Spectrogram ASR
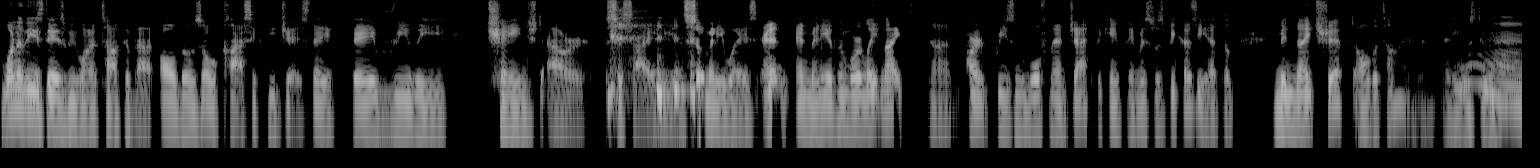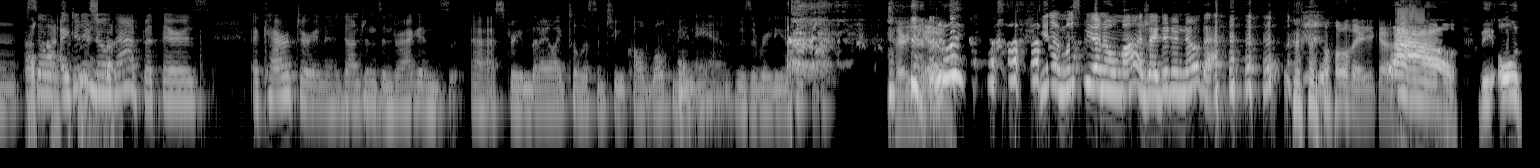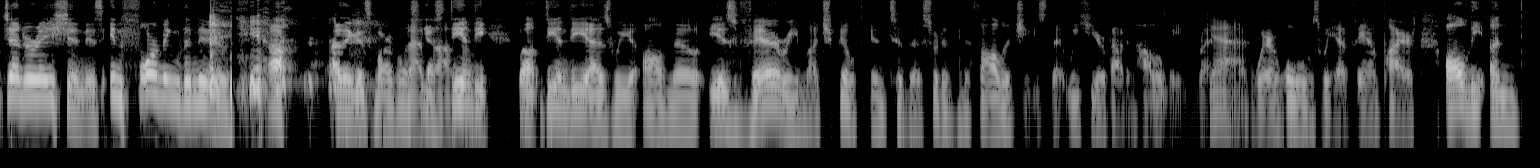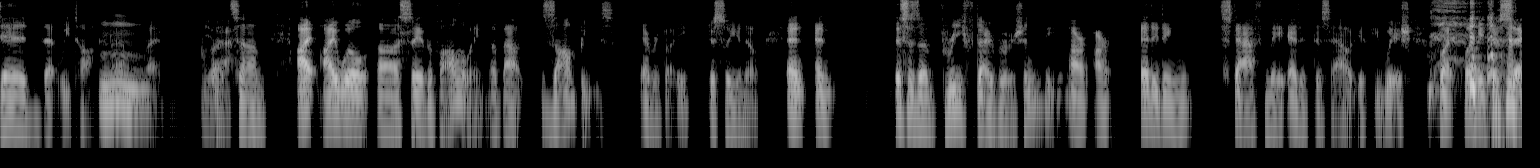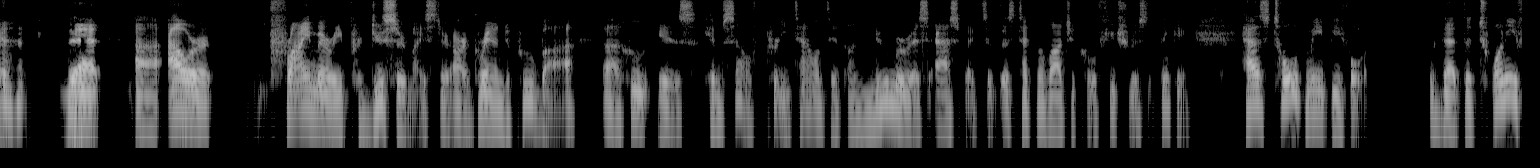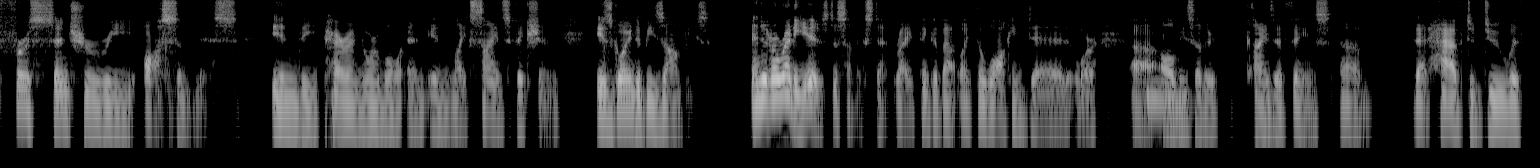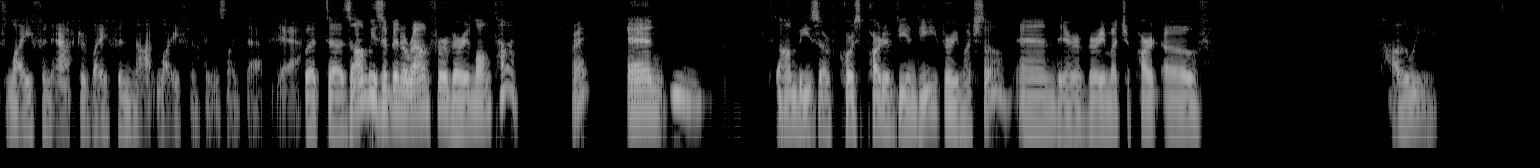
one of these days we want to talk about all those old classic DJs. They they really changed our society in so many ways, and and many of them were late nights. Uh, part of the reason Wolfman Jack became famous was because he had the midnight shift all the time, and, and he was doing. Ah, all so kinds I didn't great know stuff. that, but there's a character in a Dungeons and Dragons uh, stream that I like to listen to called Wolfman Ann, who's a radio. There you go. Really? Yeah, it must be an homage. I didn't know that. well, there you go. Wow! The old generation is informing the new. Yeah. Ah, I think it's marvelous. That's yes, awesome. D and D. Well, D and D, as we all know, is very much built into the sort of mythologies that we hear about in Halloween, right? We Yeah. have werewolves, we have vampires, all the undead that we talk about, Mm. right? Yeah. But um, I I will uh, say the following about zombies, everybody, just so you know, and and this is a brief diversion. The, our our editing staff may edit this out if you wish, but let me just say that uh, our primary producer meister, our grand poobah, uh, who is himself pretty talented on numerous aspects of this technological futuristic thinking, has told me before that the 21st century awesomeness in the paranormal and in like science fiction is going to be zombies and it already is to some extent right think about like the walking dead or uh, all Mm. these other kinds of things um, that have to do with life and afterlife and not life and things like that yeah. but uh, zombies have been around for a very long time right and Hmm. zombies are of course part of d&d very much so and they're very much a part of halloween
